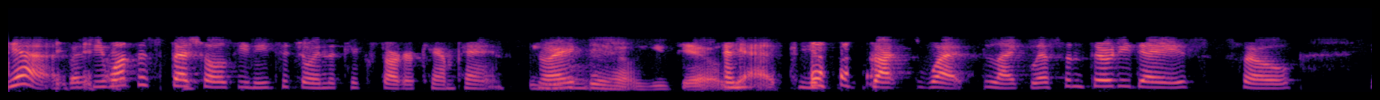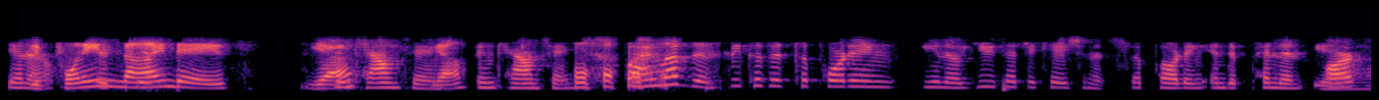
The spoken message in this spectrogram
Yeah, but if you want the specials, you need to join the Kickstarter campaign, right? You do. You do. And yes. you've got what, like less than thirty days, so you know, have 29 days. Yeah. and counting, Yeah. and counting. Well, I love this because it's supporting, you know, youth education. It's supporting independent Yeah. arts,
